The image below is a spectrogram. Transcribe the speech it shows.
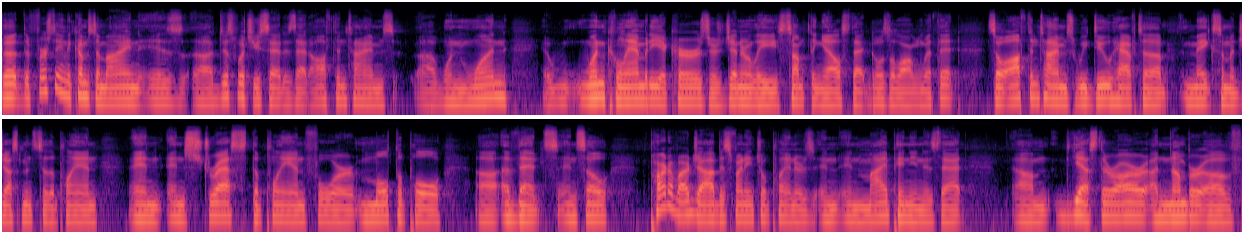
The, the first thing that comes to mind is uh, just what you said is that oftentimes uh, when one one calamity occurs, there's generally something else that goes along with it. So oftentimes we do have to make some adjustments to the plan and and stress the plan for multiple uh, events. And so part of our job as financial planners, in in my opinion, is that um, yes, there are a number of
